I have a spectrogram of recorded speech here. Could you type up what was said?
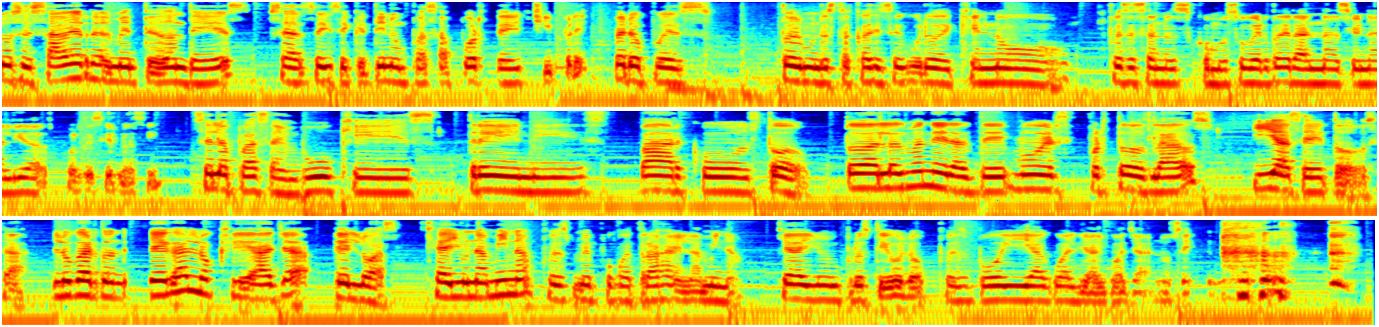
no se sabe realmente dónde es, o sea, se dice que tiene un pasaporte de Chipre, pero pues todo el mundo está casi seguro de que no, pues esa no es como su verdadera nacionalidad, por decirlo así. Se la pasa en buques, trenes, barcos, todo, todas las maneras de moverse por todos lados y hace de todo, o sea, lugar donde llega, lo que haya, él lo hace. Si hay una mina, pues me pongo a trabajar en la mina que hay un prostíbulo, pues voy y hago algo allá, no sé.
